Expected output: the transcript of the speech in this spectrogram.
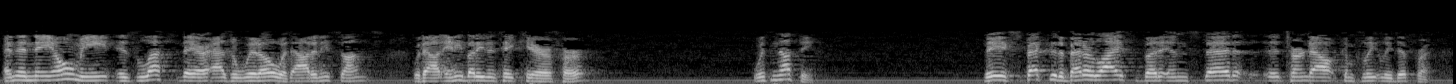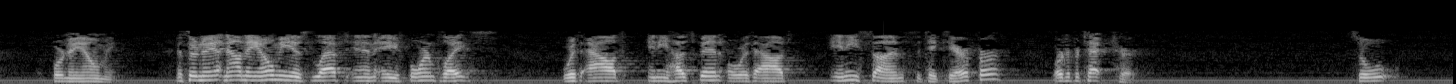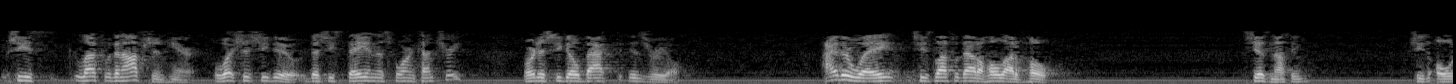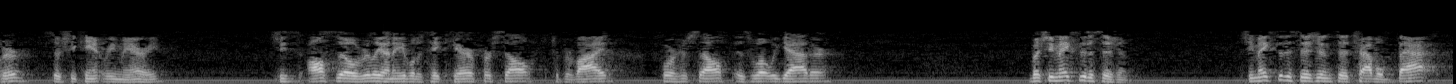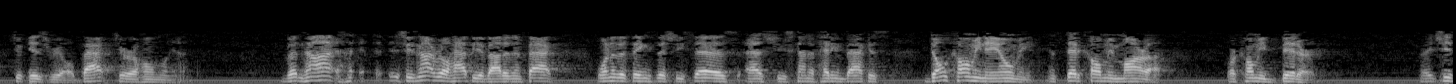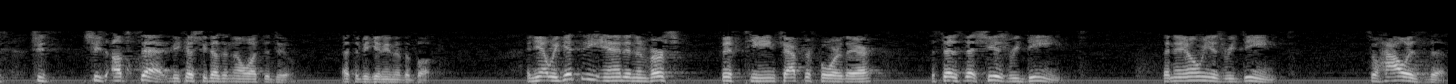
And then Naomi is left there as a widow without any sons, without anybody to take care of her, with nothing. They expected a better life, but instead it turned out completely different for Naomi. And so now Naomi is left in a foreign place without any husband or without any sons to take care of her or to protect her. So she's left with an option here. What should she do? Does she stay in this foreign country? Or does she go back to Israel? Either way, she's left without a whole lot of hope. She has nothing. She's older, so she can't remarry. She's also really unable to take care of herself, to provide for herself, is what we gather. But she makes the decision. She makes the decision to travel back to Israel, back to her homeland. But not, she's not real happy about it. In fact, one of the things that she says as she's kind of heading back is, don't call me Naomi. Instead, call me Mara or call me bitter. Right? She's, she's she's upset because she doesn't know what to do at the beginning of the book. And yet we get to the end, and in verse 15, chapter 4 there, it says that she is redeemed. That Naomi is redeemed. So how is this?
